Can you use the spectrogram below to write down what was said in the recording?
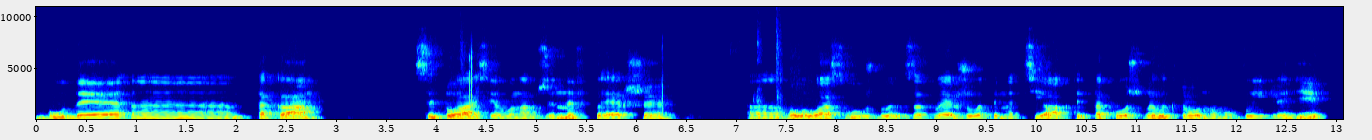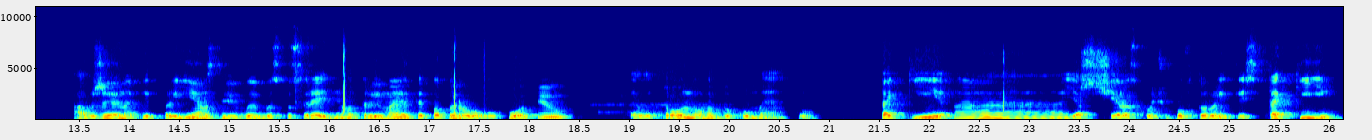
Буде е, така ситуація, вона вже не вперше. Е, Голова служби затверджуватиме ці акти також в електронному вигляді. А вже на підприємстві ви безпосередньо отримаєте паперову копію електронного документу. Такі, е, я ще раз хочу повторитись, такі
